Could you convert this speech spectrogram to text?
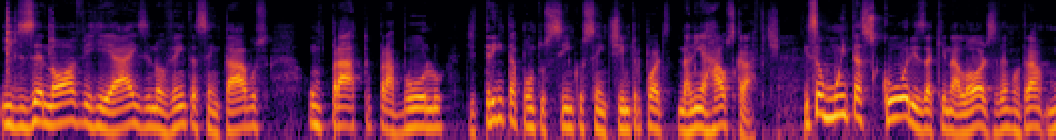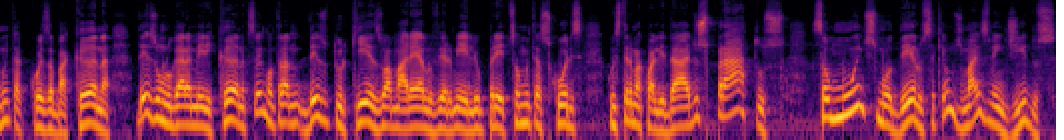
e R$19,90 um prato para bolo de 30,5 centímetros na linha Housecraft. E são muitas cores aqui na loja, você vai encontrar muita coisa bacana, desde um lugar americano, que você vai encontrar desde o turquesa, o amarelo, o vermelho, o preto, são muitas cores com extrema qualidade. Os pratos são muitos modelos, esse aqui é um dos mais vendidos,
